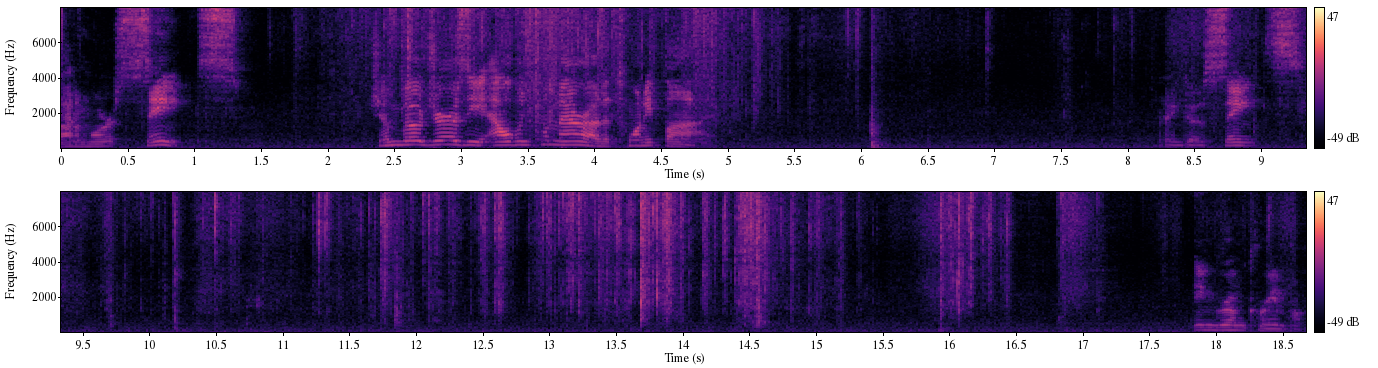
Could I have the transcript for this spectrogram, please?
Lattimore Saints. Jumbo jersey, Alvin Kamara to 25. There you go, Saints. Ingram, Kareem Hunt.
